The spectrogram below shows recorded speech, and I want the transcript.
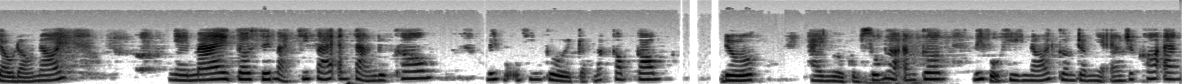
đầu đậu nói Ngày mai tôi sẽ mặc chiếc váy anh tặng được không? Lý Vũ Hiên cười, cặp mắt cong cong. Được. Hai người cùng xuống lò ăn cơm. Lý Vũ Hiên nói cơm trong nhà ăn rất khó ăn.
